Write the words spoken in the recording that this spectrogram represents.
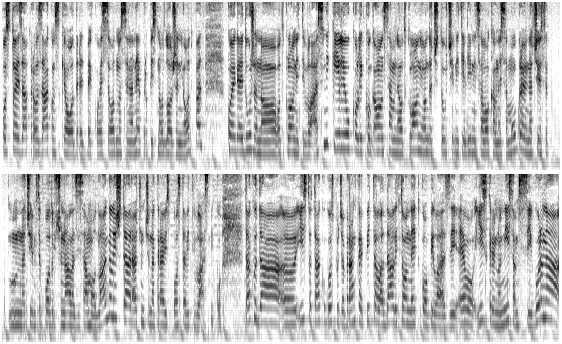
postoje zapravo zakonske odredbe koje se odnose na nepropisno odloženi otpad kojega je dužan e, otkloniti vlasnik ili ukoliko ga on sam ne otkloni onda će to učiniti jedinica lokalne samouprave na, čije se, na čijem se području nalazi samo odlagalište, a račun će na kraju ispostaviti vlasniku. Tako da e, isto tako gospođa Branka je pitala da li to netko obilazi. Evo iskreno nisam sigurna,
